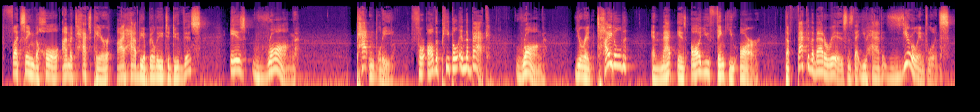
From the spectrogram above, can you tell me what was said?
flexing the whole I'm a taxpayer, I have the ability to do this is wrong. Patently, for all the people in the back, wrong. You're entitled, and that is all you think you are. The fact of the matter is, is that you have zero influence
